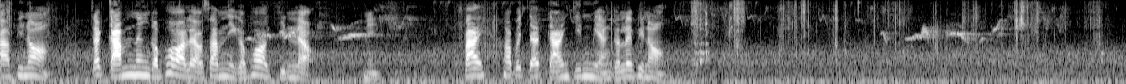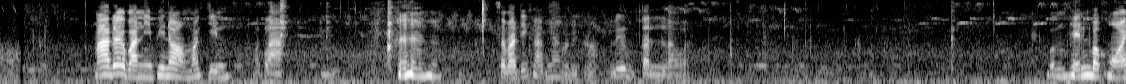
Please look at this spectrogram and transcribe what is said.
ตามพี่น้องจักกำหนึ่งกับพ่อแล้วซ้ำนี่กับพ่อกินแล้วนี่ ไปเราไปจัดการกินเมียงกันเลยพี่น้องมาเด้อบันนี้พี่น้องมากินมักละอืมสวัสดีครับยังสวัสดีครับลืมตันเราอะเบิ่งเห็นบักหอย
